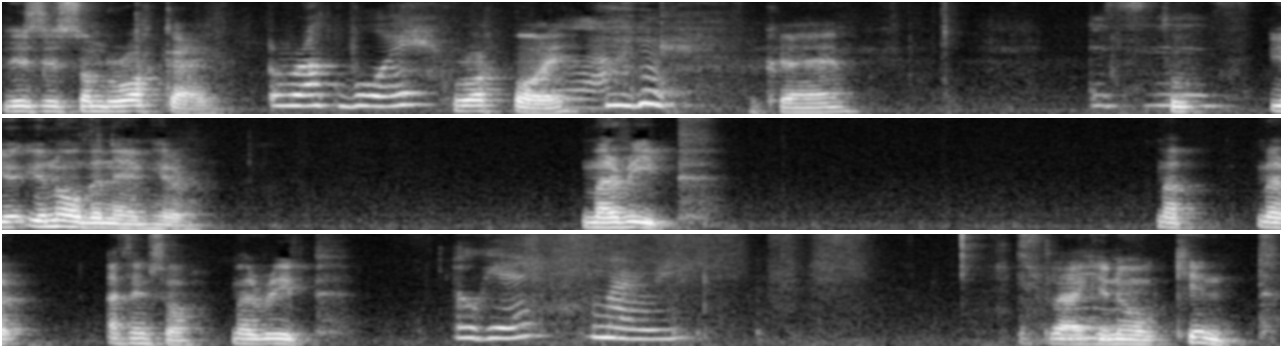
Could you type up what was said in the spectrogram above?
this is some rock guy, Rock Boy. rock boy. Black. Okay, This So- is you you know the name here. Mareep. Ma, Mar, I think so. Mareep. Okay, Mary. It's like you know Kint.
